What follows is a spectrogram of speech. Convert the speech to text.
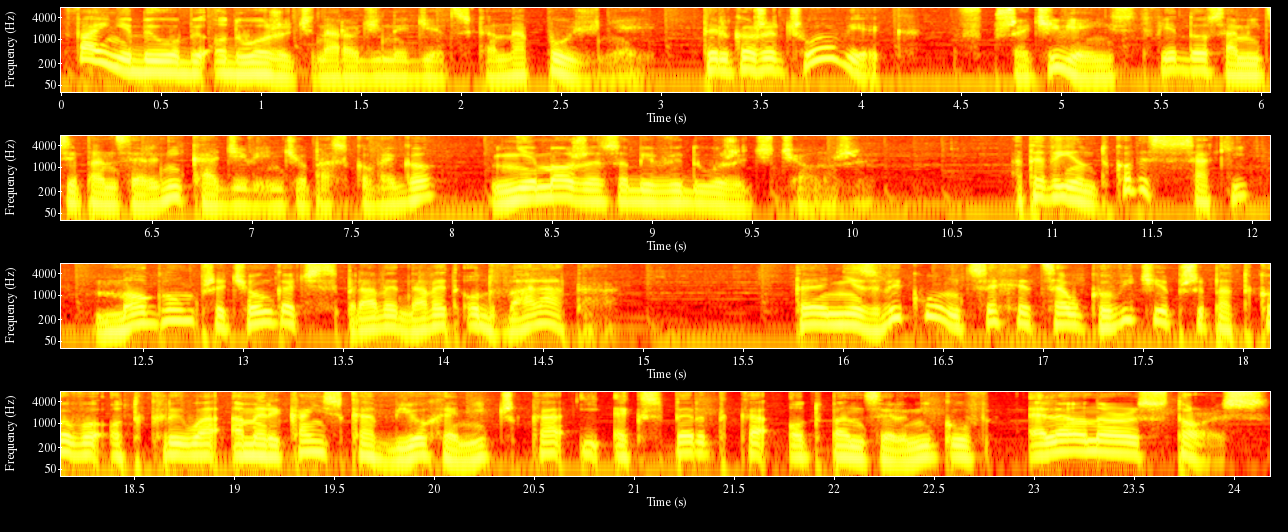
Fajnie byłoby odłożyć narodziny dziecka na później. Tylko, że człowiek, w przeciwieństwie do samicy pancernika dziewięciopaskowego, nie może sobie wydłużyć ciąży. A te wyjątkowe ssaki mogą przeciągać sprawę nawet o dwa lata. Tę niezwykłą cechę całkowicie przypadkowo odkryła amerykańska biochemiczka i ekspertka od pancerników Eleanor Storrs.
